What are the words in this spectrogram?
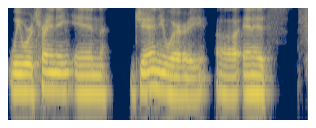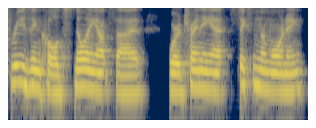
we were training in January, uh, and it's freezing cold, snowing outside. We're training at six in the morning.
